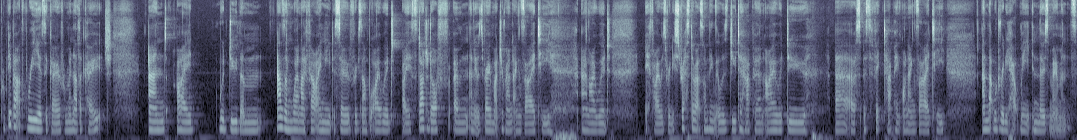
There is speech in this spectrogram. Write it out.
probably about three years ago from another coach. And I would do them as and when I felt I needed. So, for example, I would I started off um, and it was very much around anxiety, and I would, if I was really stressed about something that was due to happen, I would do uh, a specific tapping on anxiety, and that would really help me in those moments.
